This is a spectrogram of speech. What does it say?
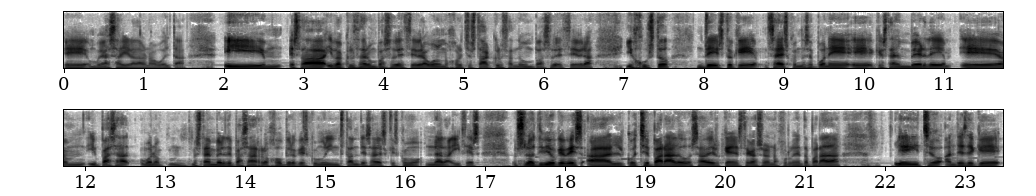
eh, voy a salir a dar una vuelta. Y mm, estaba, iba a cruzar un paso de cebra, bueno, mejor dicho, estaba cruzando un paso de cebra, y justo de esto que, ¿sabes? Cuando se pone eh, que está en verde eh, y pasa, bueno, mm, está en verde, pasa a rojo, pero que es como un instante, ¿sabes? Que es como nada, y dices, lo típico que ves al coche parado, ¿sabes? Que en este caso era una furgoneta parada. Y he dicho, antes de que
